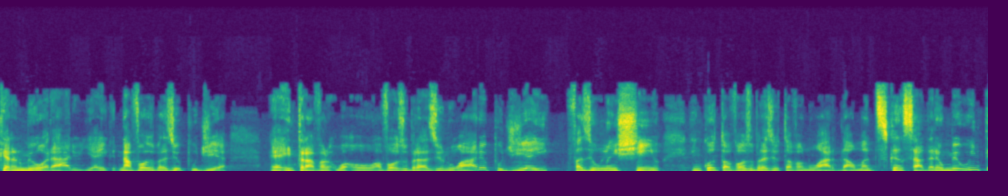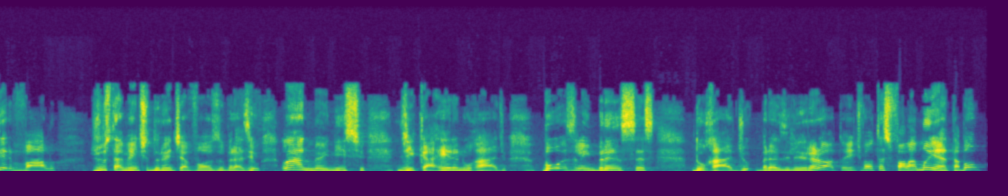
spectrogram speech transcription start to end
porque era no meu horário, e aí na Voz do Brasil eu podia é, entrava a Voz do Brasil no ar, eu podia ir fazer um lanchinho enquanto a Voz do Brasil estava no ar, dar uma descansada. Era o meu intervalo justamente durante a Voz do Brasil, lá no meu início de carreira no rádio. Boas lembranças do rádio brasileiro. Heroto, a gente volta a se falar amanhã, tá bom?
